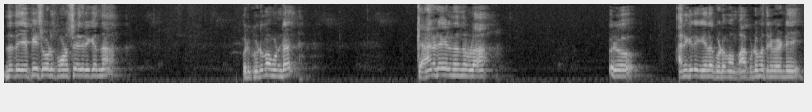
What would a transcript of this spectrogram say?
ഇന്നത്തെ എപ്പിസോഡ് സ്പോൺസർ ചെയ്തിരിക്കുന്ന ഒരു കുടുംബമുണ്ട്. കാനഡയിൽ നിന്നുള്ള ഒരു അനുഗ്രഹീത കുടുംബം. ആ കുടുംബത്തിന് വേണ്ടി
